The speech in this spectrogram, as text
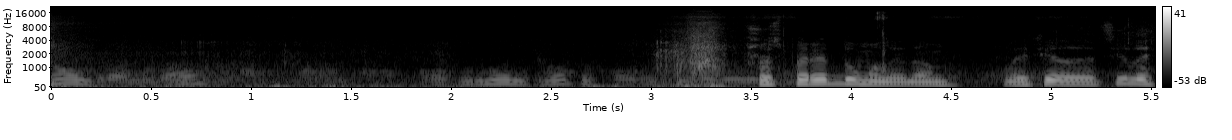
Разгон брали, да? Развернули хлопець, а летіли. Щось передумали там. Летіли, летіли.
